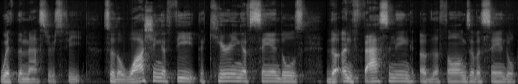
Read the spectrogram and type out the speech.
with the master's feet. So, the washing of feet, the carrying of sandals, the unfastening of the thongs of a sandal,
